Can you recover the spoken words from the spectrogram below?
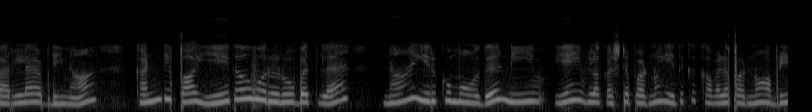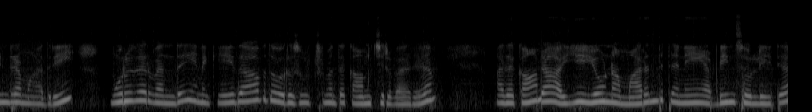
வரல அப்படின்னா கண்டிப்பாக ஏதோ ஒரு ரூபத்தில் நான் இருக்கும்போது நீ ஏன் இவ்வளோ கஷ்டப்படணும்? எதுக்கு கவலைப்படணும்? அப்படின்ற மாதிரி முருகர் வந்து எனக்கு ஏதாவது ஒரு சூட்சுமத்தை காமிச்சிருவார். அதை காமிச்சா ஐயையோ நான் மறந்துட்டேனே அப்படின்னு சொல்லிட்டு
